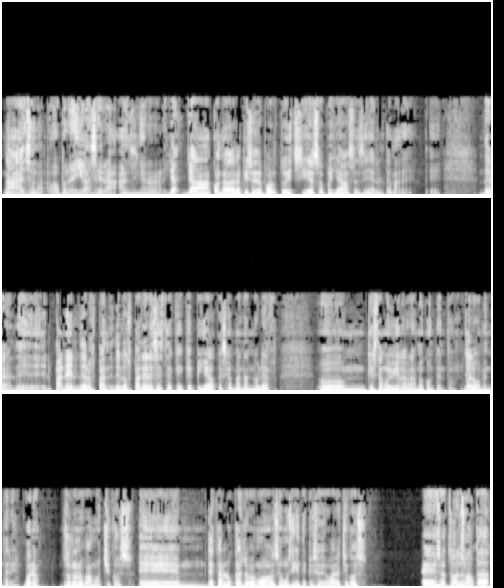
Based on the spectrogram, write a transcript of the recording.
Nah, eso no lo voy a poner yo a hacer, a, a enseñar ahora. Ya, ya, cuando haga el episodio por Twitch y eso, pues ya os enseñaré el tema de, de, de la- de- del panel, de los, pan- de los paneles este que, que he pillado que se llama Nanolev, um, que está muy bien, la verdad, muy contento. Ya lo comentaré. Bueno, nosotros nos vamos, chicos. Eh, de Carl Lucas, nos vemos en un siguiente episodio, ¿vale, chicos? Exacto, Chao, chao. hasta-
